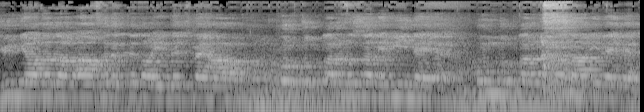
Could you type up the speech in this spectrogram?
dünyada da ahirette de ayırt etme ya Rabbi. Korktuklarımızdan emin eyle. Umduklarımızdan nail eyle.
